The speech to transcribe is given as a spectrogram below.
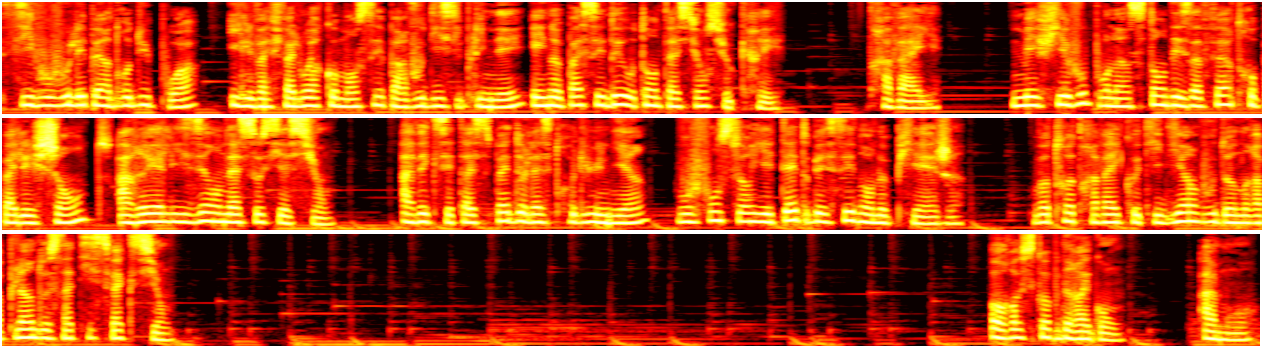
Si vous voulez perdre du poids, il va falloir commencer par vous discipliner et ne pas céder aux tentations sucrées. Travail. Méfiez-vous pour l'instant des affaires trop alléchantes à réaliser en association. Avec cet aspect de l'astre lunien, vous fonceriez tête baissée dans le piège. Votre travail quotidien vous donnera plein de satisfaction. Horoscope Dragon. Amour.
